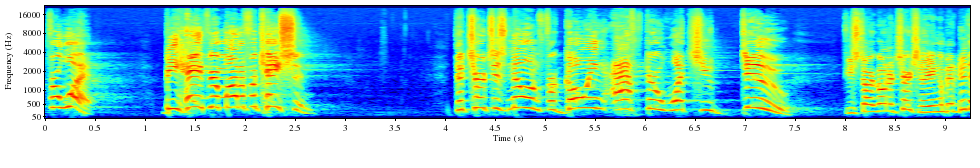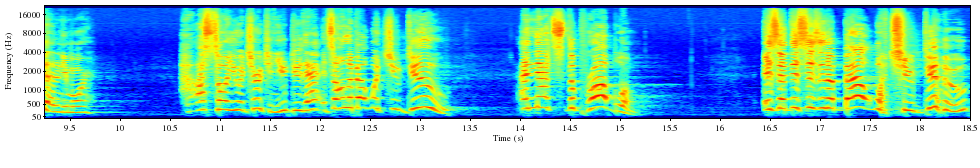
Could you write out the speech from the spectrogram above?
for what? Behavior modification. The church is known for going after what you do. If you start going to church, you know you're gonna be able to do that anymore. I saw you at church and you do that. It's all about what you do. And that's the problem is that this isn't about what you do,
